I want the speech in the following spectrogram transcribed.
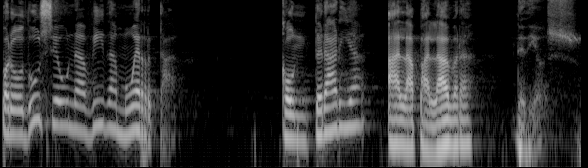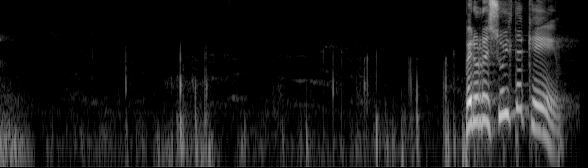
produce una vida muerta, contraria a la palabra de Dios. Pero resulta que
